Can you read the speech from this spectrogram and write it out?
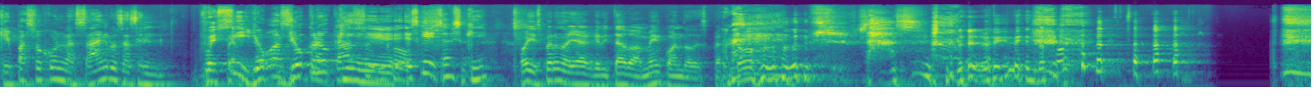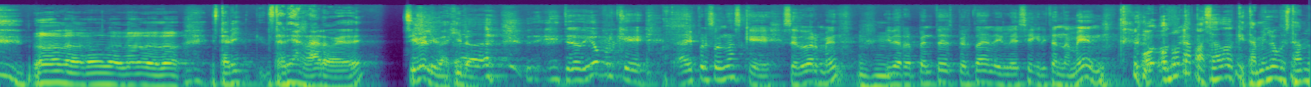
¿Qué pasó con la sangre? O sea, se... Pues sí, yo, yo creo que... Es que, ¿sabes qué? Oye, espero no haya gritado amén cuando despertó. no, no, no, no, no, no. Estaría, estaría raro, ¿eh? Sí, me lo imagino. y te lo digo porque hay personas que se duermen y de repente despiertan en la iglesia y gritan amén. ¿O, no te ha pasado que también luego están,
